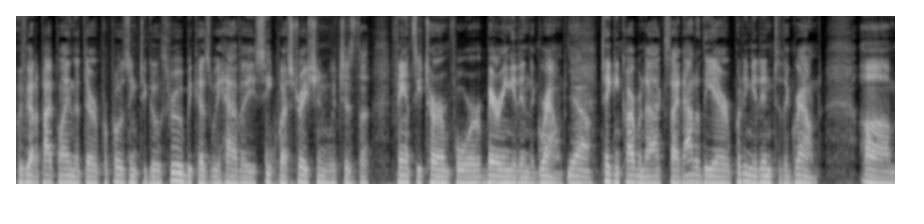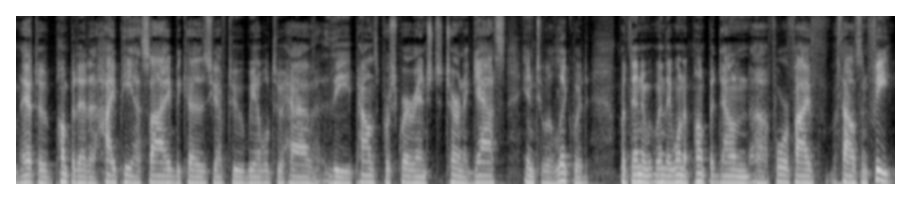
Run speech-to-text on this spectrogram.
We've got a pipeline that they're proposing to go through because we have a sequestration, which is the fancy term for burying it in the ground. Yeah. taking carbon dioxide out of the air, putting it into the ground. Um, they have to pump it at a high psi because you have to be able to have the pounds per square inch to turn a gas into a liquid. But then when they want to pump it down uh, four or five thousand feet,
